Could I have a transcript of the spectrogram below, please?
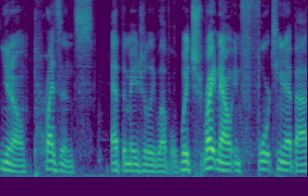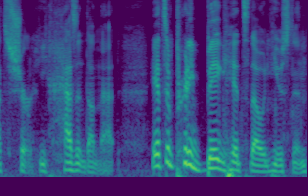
you know, presence at the major league level. Which right now in 14 at bats, sure he hasn't done that. He had some pretty big hits though in Houston.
